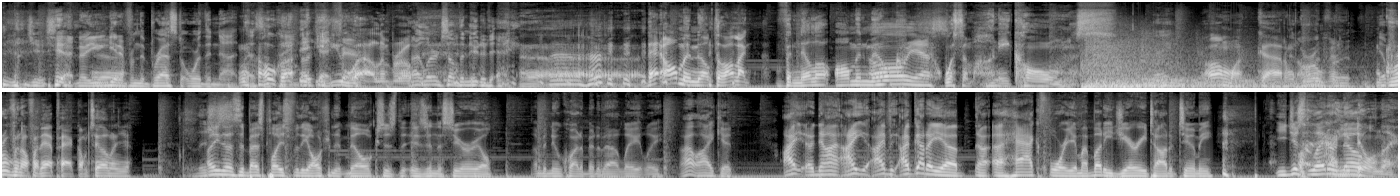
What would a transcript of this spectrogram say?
no juice. Yeah, no, you can get it from the breast or the nut. That's the Oh, thing. Okay, you fair. wildin', bro. I learned something new today. Uh, that almond milk, though, I like vanilla almond milk. Oh, yes. With some honeycombs. Oh my God, I'm That grooving. I'm Yep. grooving off of that pack. I'm telling you. I think that's the best place for the alternate milks is is in the cereal. I've been doing quite a bit of that lately. I like it. I uh, now I I've I've got a uh, a hack for you. My buddy Jerry taught it to me. You just let her How you know. doing there?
